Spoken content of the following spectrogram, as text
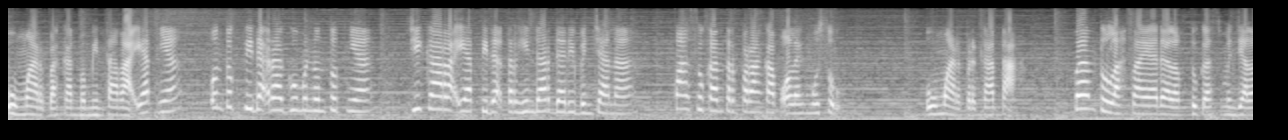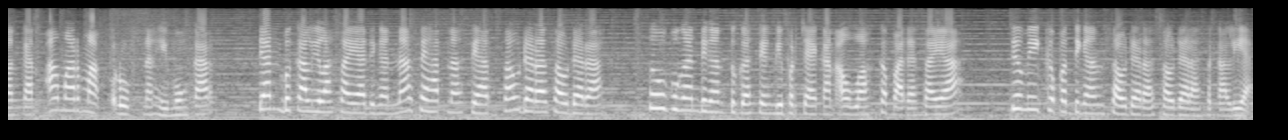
Umar bahkan meminta rakyatnya untuk tidak ragu menuntutnya jika rakyat tidak terhindar dari bencana, pasukan terperangkap oleh musuh. Umar berkata, "Bantulah saya dalam tugas menjalankan amar makruf nahi mungkar dan bekalilah saya dengan nasihat-nasihat saudara-saudara sehubungan dengan tugas yang dipercayakan Allah kepada saya demi kepentingan saudara-saudara sekalian.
